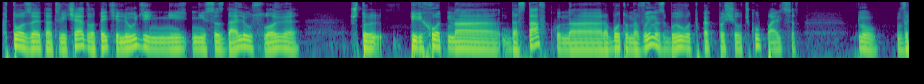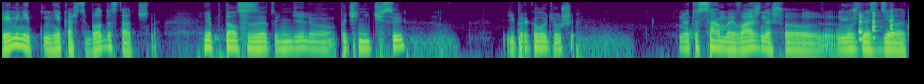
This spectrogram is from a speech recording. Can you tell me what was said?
кто за это отвечает? Вот эти люди не, не создали условия, что переход на доставку, на работу на вынос был вот как по щелчку пальцев. Ну, времени, мне кажется, было достаточно. Я пытался за эту неделю починить часы и проколоть уши. Ну, это самое важное, что нужно сделать.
